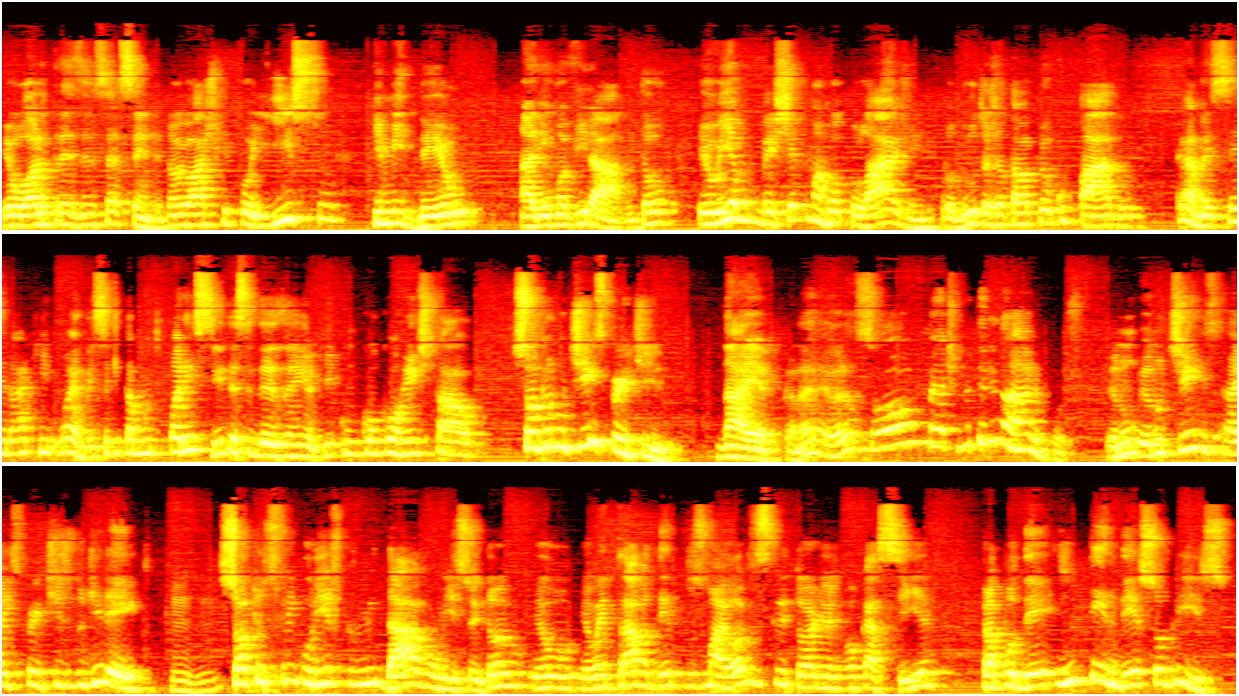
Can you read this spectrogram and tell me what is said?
eu olho 360. Então eu acho que foi isso que me deu ali uma virada. Então eu ia mexer com uma rotulagem de produto, eu já estava preocupado. Cara, mas será que. Ué, mas isso aqui está muito parecido esse desenho aqui com um concorrente tal. Só que eu não tinha expertise na época, né? Eu era só um médico veterinário, poxa. Eu não, eu não tinha a expertise do direito. Uhum. Só que os frigoríficos me davam isso. Então eu, eu, eu entrava dentro dos maiores escritórios de advocacia para poder entender sobre isso.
